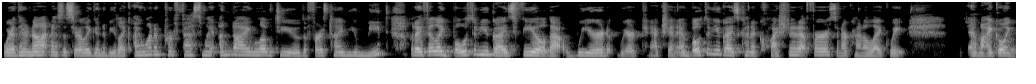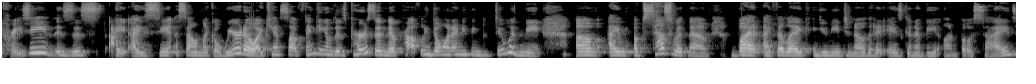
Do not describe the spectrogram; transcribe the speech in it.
Where they're not necessarily going to be like, I want to profess my undying love to you the first time you meet. But I feel like both of you guys feel that weird, weird connection. And both of you guys kind of question it at first and are kind of like, wait, am I going crazy? Is this, I, I see, sound like a weirdo. I can't stop thinking of this person. They probably don't want anything to do with me. Um, I'm obsessed with them, but I feel like you need to know that it is going to be on both sides.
